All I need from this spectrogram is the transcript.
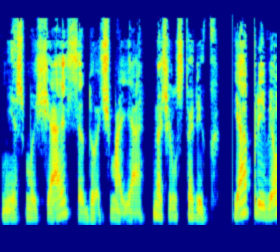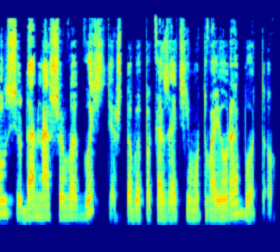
«Не смущайся, дочь моя», — начал старик. Я привел сюда нашего гостя, чтобы показать ему твою работу».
